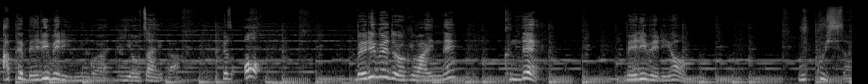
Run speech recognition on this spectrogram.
앞에 메리벨이 있는 거야. 이 여자애가. 그래서 어 메리벨도 여기 와 있네. 근데 메리벨이요 웃고 있어요.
